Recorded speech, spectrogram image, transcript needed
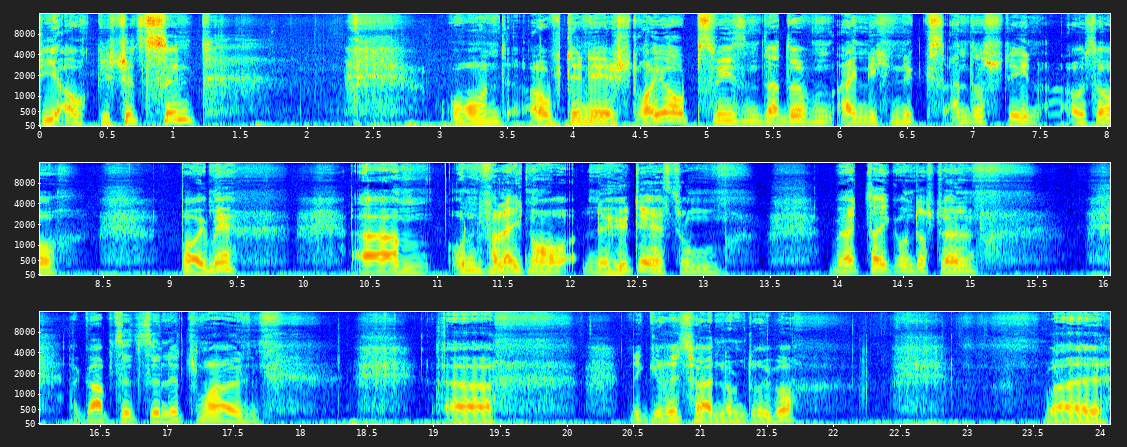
die auch geschützt sind. Und auf den Streuobstwiesen, da dürfen eigentlich nichts anderes stehen, außer Bäume. Ähm, und vielleicht noch eine Hütte zum Werkzeug unterstellen. Da gab es jetzt letztes Mal äh, eine Gerichtsverhandlung drüber, weil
